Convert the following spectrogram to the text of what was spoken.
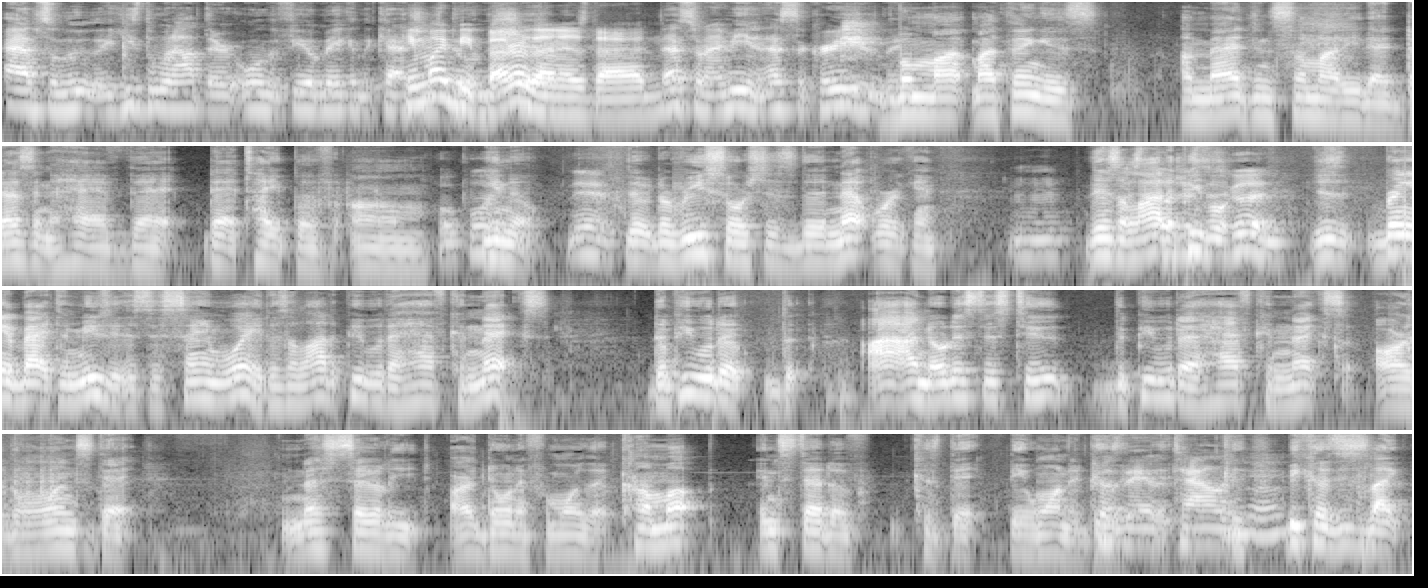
Absolutely, he's the one out there on the field making the catches. He might be better shit. than his dad. That's what I mean. That's the crazy thing. but my, my thing is, imagine somebody that doesn't have that that type of um, you know, Yeah. the, the resources, the networking. There's a It's lot of people. good. Just bring it back to music. It's the same way. There's a lot of people that have connects. The people that the, I, I noticed this too. The people that have connects are the ones that necessarily are doing it for more the come up instead of because they, they want to do it. Because they have the talent. Mm-hmm. 'Cause- Because it's like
